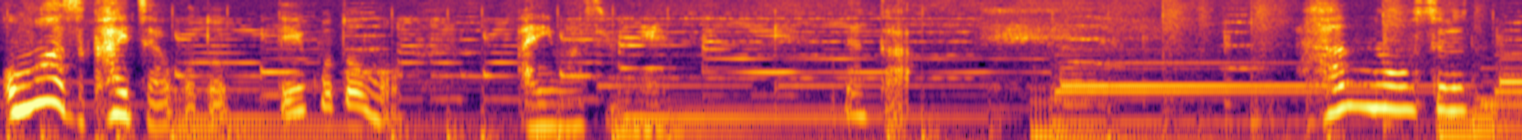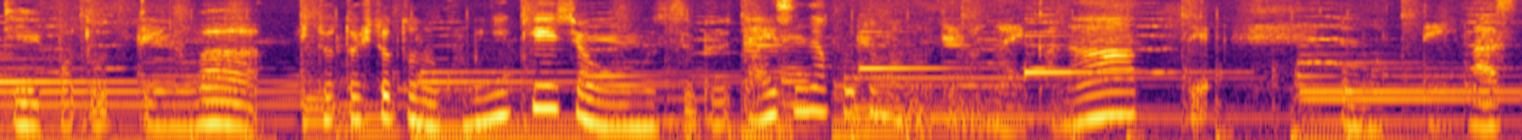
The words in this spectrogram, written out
思わず書いちゃうことっていうこともありますよね。なんか反応するっていうことっていうのは人と人とのコミュニケーションを結ぶ大事なことなのではないかなって思っています。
